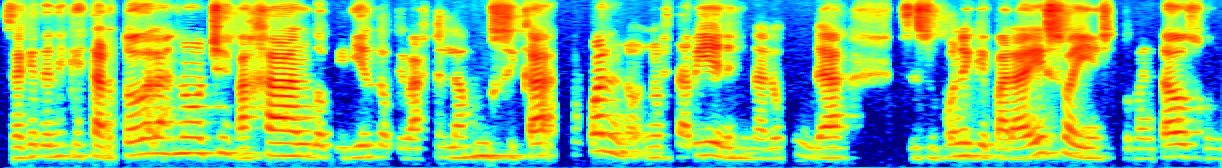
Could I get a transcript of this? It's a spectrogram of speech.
o sea que tenés que estar todas las noches bajando, pidiendo que bajen la música, lo cual no, no está bien, es una locura. Se supone que para eso hay instrumentados un,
